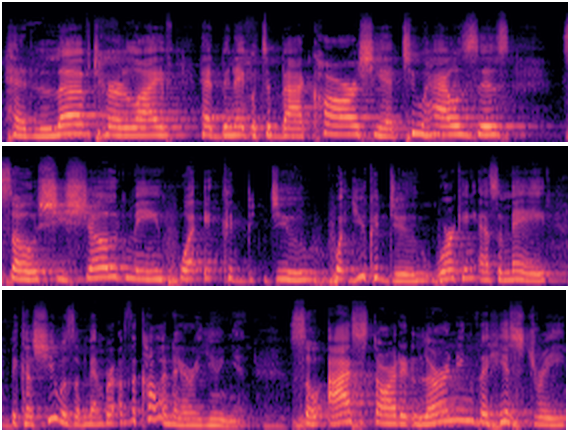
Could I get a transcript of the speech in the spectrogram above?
had loved her life, had been able to buy cars. She had two houses. So she showed me what it could do, what you could do working as a maid because she was a member of the Culinary Union. So I started learning the history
